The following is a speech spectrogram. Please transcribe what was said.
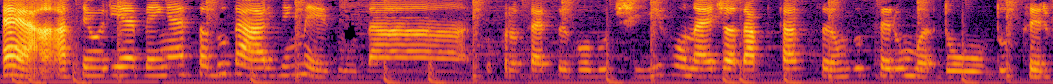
É, a, teoria é bem essa do Darwin mesmo, da, do processo evolutivo, né, de adaptação do ser humano, do, do, ser,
